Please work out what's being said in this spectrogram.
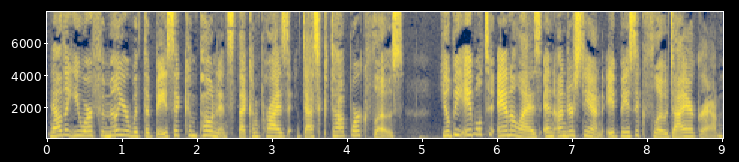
Now that you are familiar with the basic components that comprise desktop workflows, you'll be able to analyze and understand a basic flow diagram.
